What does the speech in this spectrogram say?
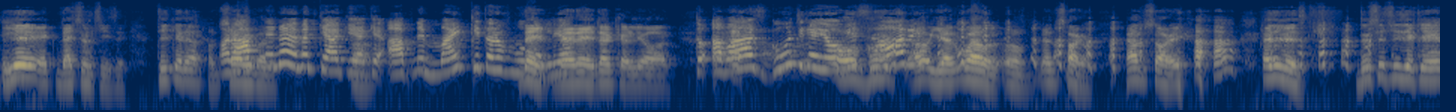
یہ ایک نیچرل چیز ہے۔ ٹھیک ہے نا؟ اور آپ نے. نا احمد کیا کیا ہاں۔ کہ آپ نے مائک کی طرف منہ کر لیا۔ میں نے ادھر کر لیا اور تو آواز گونج گئی Oh, ہوگی. سارے I'm sorry. I'm sorry. Anyways, دوسری چیز یہ کہ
